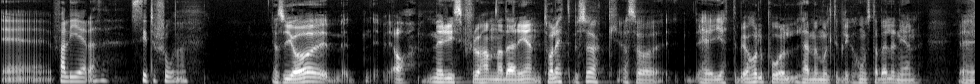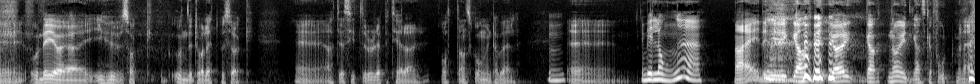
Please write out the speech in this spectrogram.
eh, fallera situationen? Alltså jag, ja, med risk för att hamna där igen. Toalettbesök, alltså, är jättebra. Jag håller på att lära mig multiplikationstabellen igen. Eh, och det gör jag i huvudsak under toalettbesök. Eh, att jag sitter och repeterar åttans gånger tabell. Mm. Eh, Det blir långa... nej, det är ganska, jag är nöjd ganska fort med det.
